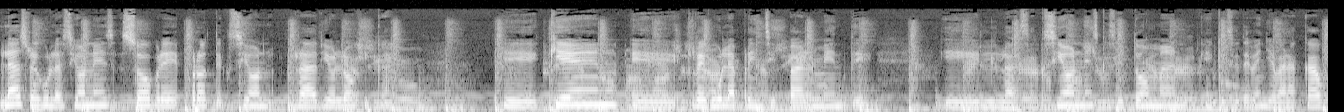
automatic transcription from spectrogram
las regulaciones sobre protección radiológica, eh, quien eh, regula principalmente las acciones que se toman y que se deben llevar a cabo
